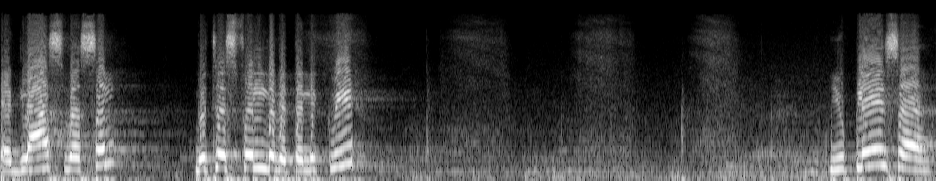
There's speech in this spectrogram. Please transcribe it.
a glass vessel which is filled with a liquid. You place a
